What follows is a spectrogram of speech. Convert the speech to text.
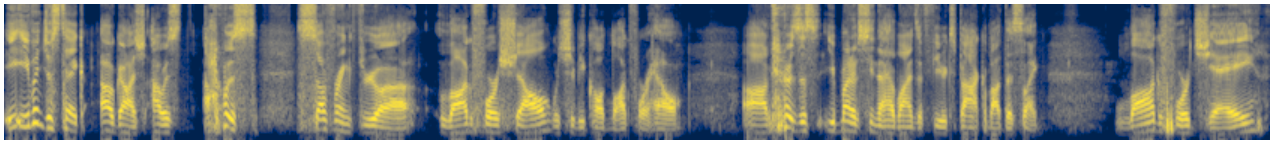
even just take. Oh gosh, I was I was suffering through a Log4Shell, which should be called log4hell. Um, there was this. You might have seen the headlines a few weeks back about this, like log4j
